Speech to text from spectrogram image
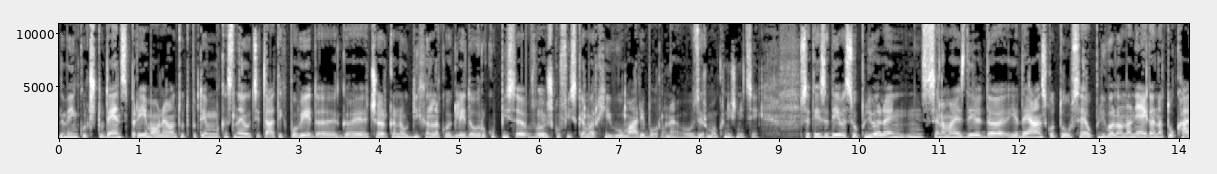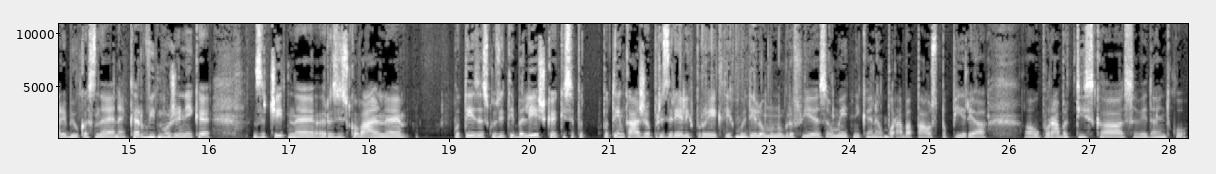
ne vem, kot študent sprejemal. Ne. On tudi potem kasneje v citatih pove, da ga je črka navdihnila, ko je gledal rokopise v Škofijskem arhivu v Mariboru ne, oziroma v knjižnici. Vse te zadeve so vplivali in se nam je zdelo, da je dejansko to vse vplivalo na njega, na to, kar je bil kasneje. Ne. Ker vidimo že neke začetne raziskovalne poteze skozi te beležke, ki se potem kažejo pri zrelih projektih, ko je delo monografije za umetnike, ne uporaba paus papirja, uporaba tiska, seveda in tako.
